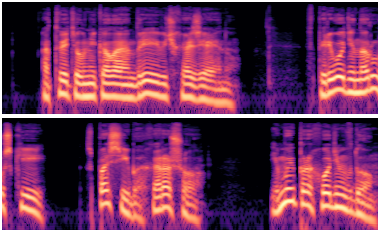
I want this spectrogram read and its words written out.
— ответил Николай Андреевич хозяину. В переводе на русский «спасибо, хорошо». И мы проходим в дом.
